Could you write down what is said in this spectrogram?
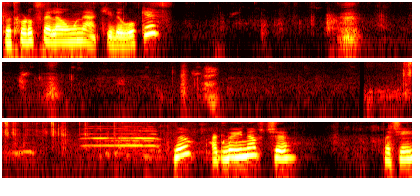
તો થોડુંક પહેલાં હું નાખી દઉં, ઓકે? આટલું ઇનફ છે. પછી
